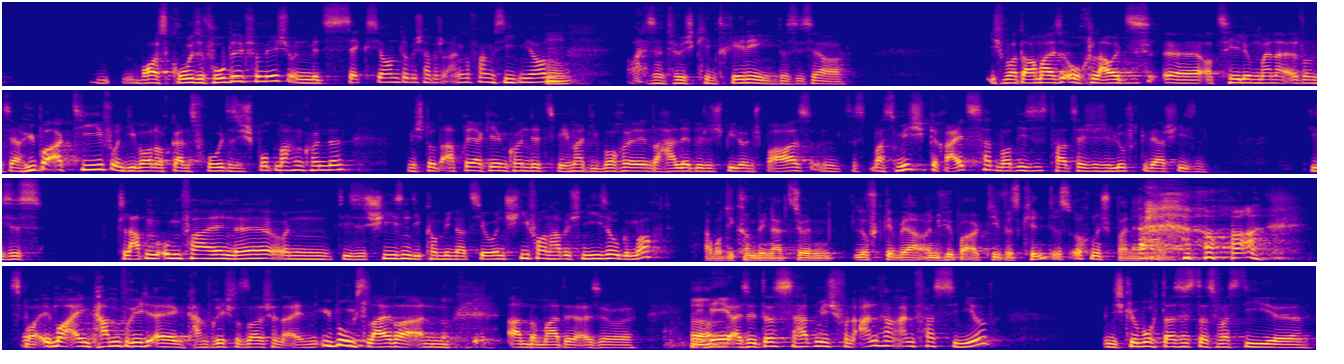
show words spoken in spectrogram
war das große Vorbild für mich. Und mit sechs Jahren, glaube ich, habe ich angefangen, sieben Jahren. Mhm. Aber das ist natürlich kein Training. Das ist ja. Ich war damals auch laut äh, Erzählung meiner Eltern sehr hyperaktiv und die waren auch ganz froh, dass ich Sport machen konnte, mich dort abreagieren konnte. Zweimal die Woche in der Halle ein bisschen Spiel und Spaß. Und das, was mich gereizt hat, war dieses tatsächliche Luftgewehrschießen. Dieses Klappen, Umfallen ne? und dieses Schießen, die Kombination. Skifahren habe ich nie so gemocht. Aber die Kombination Luftgewehr und hyperaktives Kind ist auch eine spannende. es war immer ein Kampfrichter, äh, ein Kampfrichter sag ich schon, ein Übungsleiter an, okay. an der Matte. Also, nee, nee, also das hat mich von Anfang an fasziniert. Und ich glaube auch, das ist das, was die, äh,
